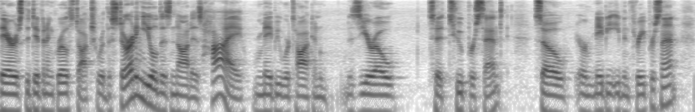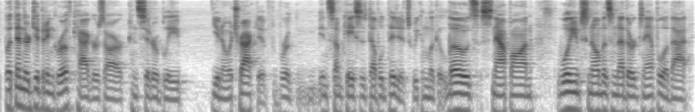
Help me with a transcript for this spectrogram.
there's the dividend growth stocks where the starting yield is not as high. Maybe we're talking zero to two percent, so or maybe even three percent. But then their dividend growth CAGRs are considerably you know attractive. We're in some cases double digits. We can look at Lowe's, Snap-on, Williams Sonoma is another example of that.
